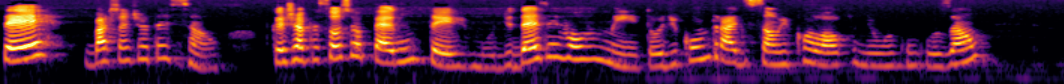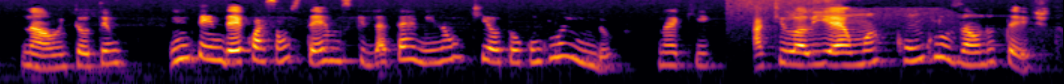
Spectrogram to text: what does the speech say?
ter bastante atenção. Porque já pensou se eu pego um termo de desenvolvimento ou de contradição e coloco em uma conclusão? Não, então eu tenho que entender quais são os termos que determinam que eu estou concluindo, né? que aquilo ali é uma conclusão do texto.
